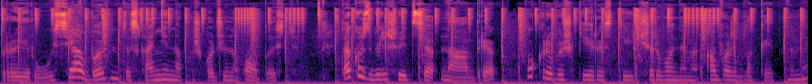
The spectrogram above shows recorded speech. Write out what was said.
при русі або ж натисканні на пошкоджену область. Також збільшується набряк, покриви шкіри стають червоними або ж блакитними,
